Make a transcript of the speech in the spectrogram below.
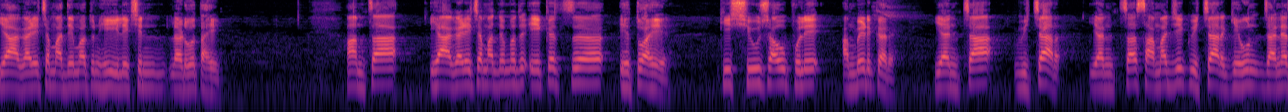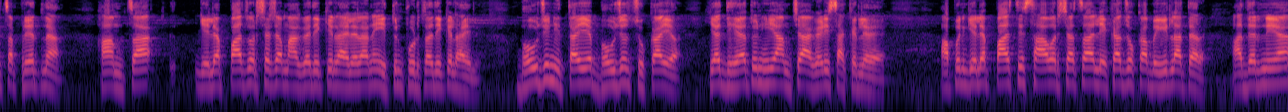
या आघाडीच्या माध्यमातून ही इलेक्शन लढवत आहे. आमचा या आघाडीच्या माध्यमातून एकच हेतू आहे की शिवशाहू फुले आंबेडकर यांचा विचार यांचा सामाजिक विचार घेऊन जाण्याचा प्रयत्न हा आमचा गेल्या पाच वर्षाच्या मागं देखील राहिलेला नाही इथून पुढचा देखील राहील. बहुजन हिताय बहुजन सुखाय या ध्येयातून ही आमची आघाडी साकारलेली आहे. आपण गेल्या पाच ते सहा वर्षाचा लेखाजोखा बघितला तर आदरणीय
